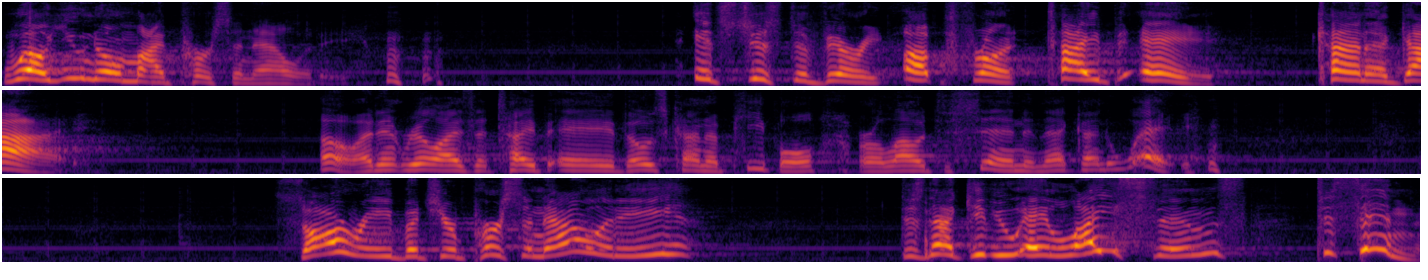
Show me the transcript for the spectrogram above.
Well, you know my personality. it's just a very upfront, type A kind of guy. Oh, I didn't realize that type A, those kind of people are allowed to sin in that kind of way. Sorry, but your personality does not give you a license to sin.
